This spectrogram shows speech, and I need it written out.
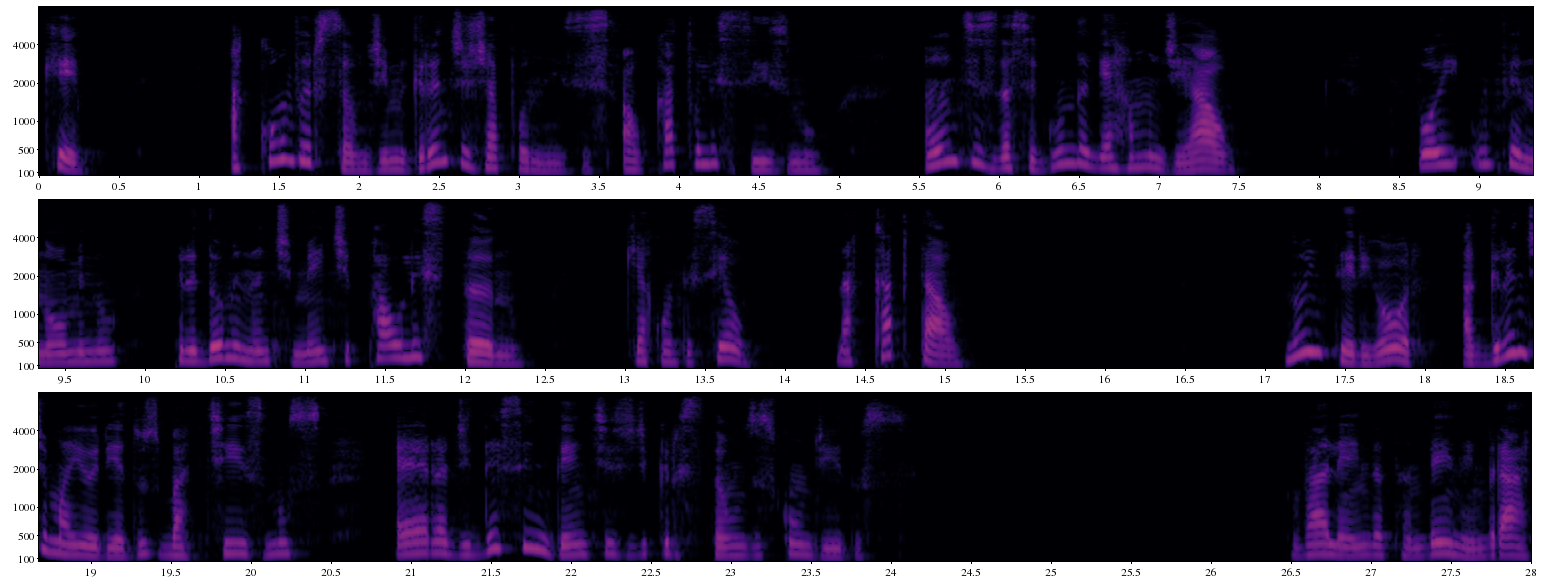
que a conversão de imigrantes japoneses ao catolicismo antes da Segunda Guerra Mundial, foi um fenômeno predominantemente paulistano que aconteceu na capital. No interior, a grande maioria dos batismos era de descendentes de cristãos escondidos. Vale ainda também lembrar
